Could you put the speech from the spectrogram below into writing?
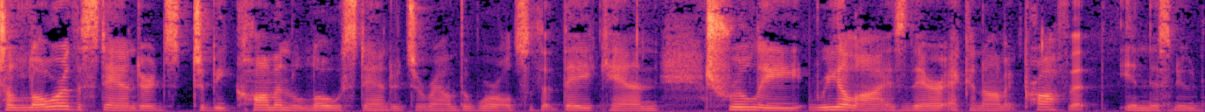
to lower the standards to be common low standards around the world so that they can truly realize their economic profit in this new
